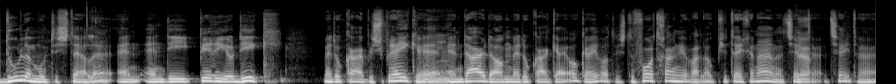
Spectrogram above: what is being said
doelen moeten stellen. En, en die periodiek met elkaar bespreken. Mhm. En daar dan met elkaar kijken, oké, wat is de voortgang? Waar loop je tegenaan? Et cetera, Ja. et cetera.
